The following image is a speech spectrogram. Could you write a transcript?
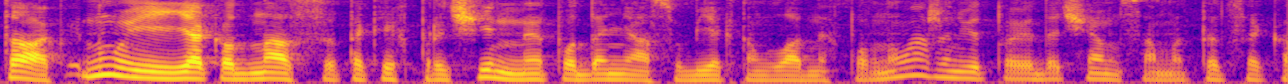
Так, ну і як одна з таких причин неподання суб'єктам владних повноважень відповідачем, саме ТЦК,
